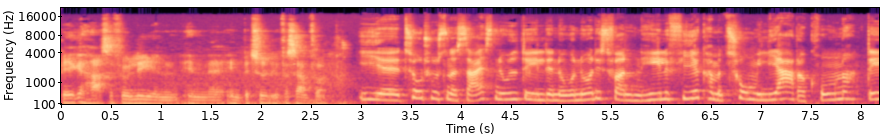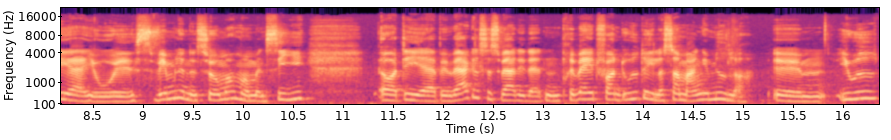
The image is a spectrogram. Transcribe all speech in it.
begge har selvfølgelig en, en, øh, en betydning for samfundet. I øh, 2016 uddelte Novo Nordisk Fonden hele 4,2 milliarder kroner. Det er jo øh, svimlende summer, må man sige. Og det er bemærkelsesværdigt, at en privat fond uddeler så mange midler. Øh, I, ud,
